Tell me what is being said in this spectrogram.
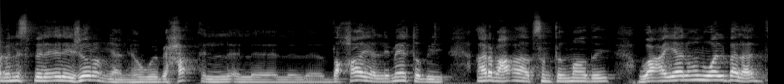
بالنسبة لي جرم يعني هو بحق الضحايا اللي ماتوا ب 4 اب سنة الماضي وعيالهم والبلد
